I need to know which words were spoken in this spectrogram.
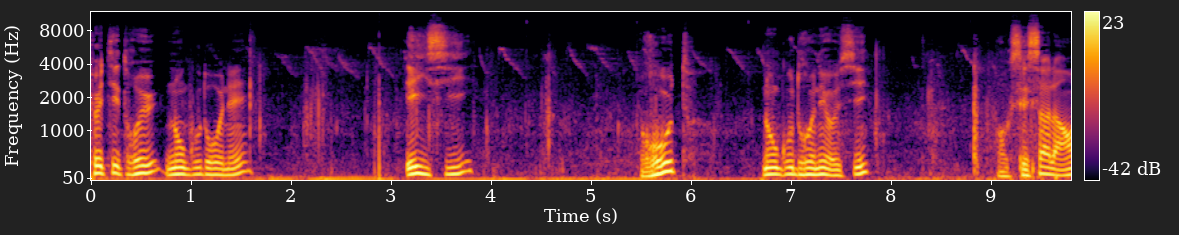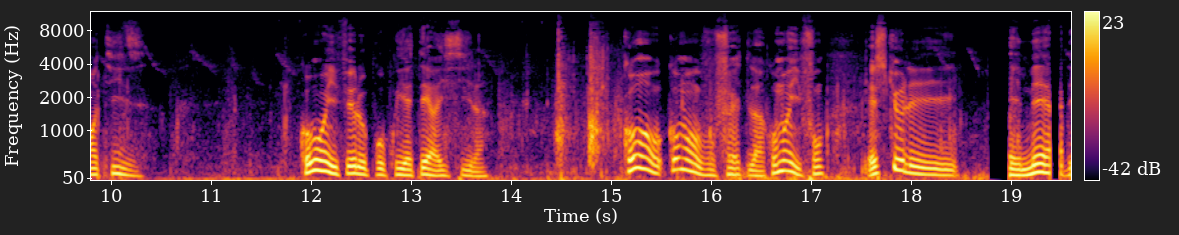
petite rue non goudronnée. Et ici, route non goudronnée aussi. Donc c'est ça la hantise. Comment il fait le propriétaire ici là? Comment, comment vous faites là? Comment ils font? Est-ce que les, les maires des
